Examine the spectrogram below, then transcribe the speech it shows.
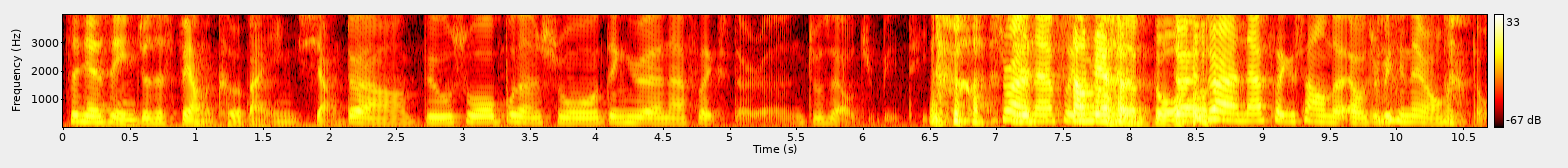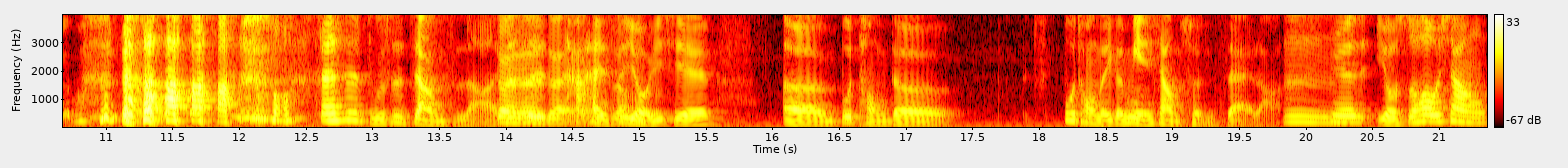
这件事情就是非常的刻板印象。对啊，比如说不能说订阅 Netflix 的人就是 LGBT，虽然 Netflix 上面很多对，虽然 Netflix 上的 LGBT 内容很多，但是不是这样子啊？对就是它还是有一些呃不同的不同的一个面向存在啦。嗯，因为有时候像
